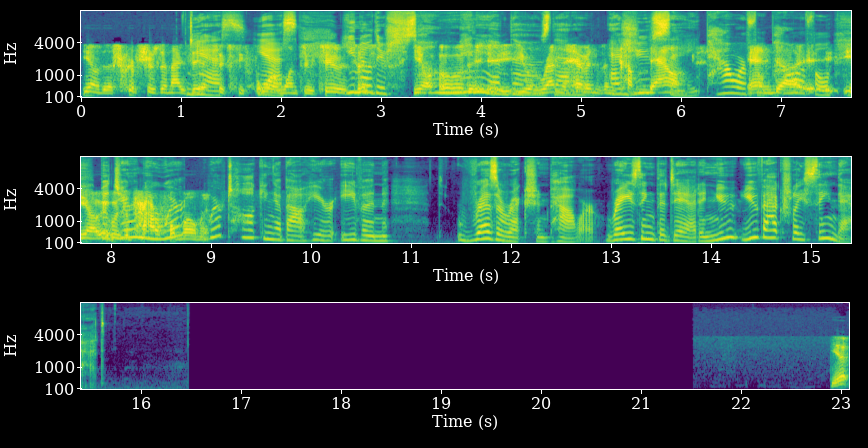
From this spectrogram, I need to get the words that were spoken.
you know the scriptures in Isaiah yes, 64 yes. 1 through 2. you says, know, there's so you know, oh, many that of those you that the heavens are, and as come you down. say, powerful, and, uh, powerful. you know, it but was a Jeremy, powerful we're, moment. we're talking about here even resurrection power, raising the dead, and you you've actually seen that. Yep.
